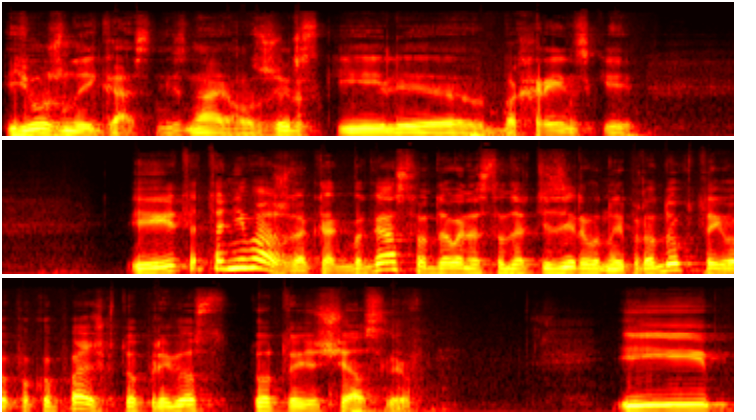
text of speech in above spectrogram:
южный газ, не знаю, алжирский или бахрейнский. И это, это не важно, как бы газ, он довольно стандартизированный продукт, ты его покупаешь, кто привез, тот и счастлив. И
